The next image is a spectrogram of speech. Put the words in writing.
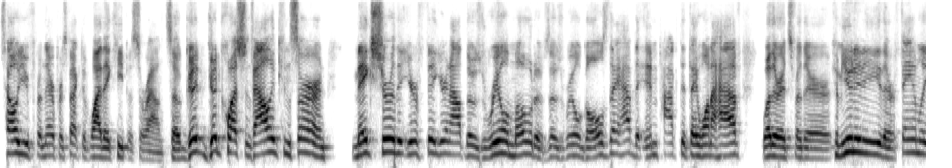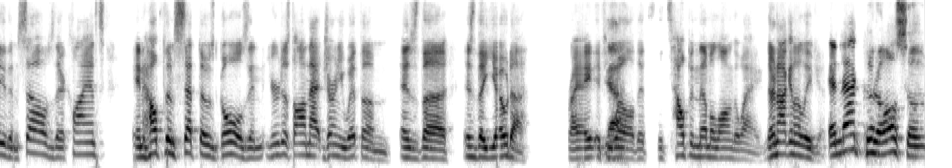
tell you from their perspective why they keep us around so good good question valid concern make sure that you're figuring out those real motives, those real goals they have, the impact that they want to have, whether it's for their community, their family, themselves, their clients, and help them set those goals. And you're just on that journey with them as the as the Yoda, right? If you yeah. will, that's it's helping them along the way. They're not going to leave you. And that could also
